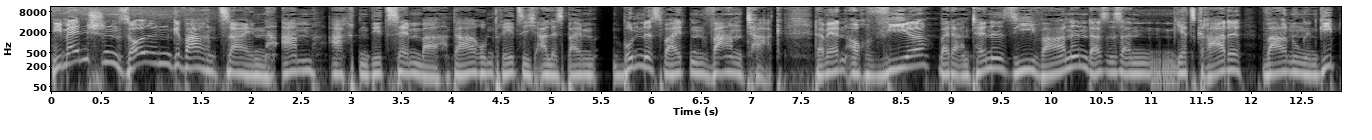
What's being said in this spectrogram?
Die Menschen sollen gewarnt sein am 8. Dezember. Darum dreht sich alles beim bundesweiten Warntag. Da werden auch wir bei der Antenne Sie warnen, dass es an jetzt gerade Warnungen gibt.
